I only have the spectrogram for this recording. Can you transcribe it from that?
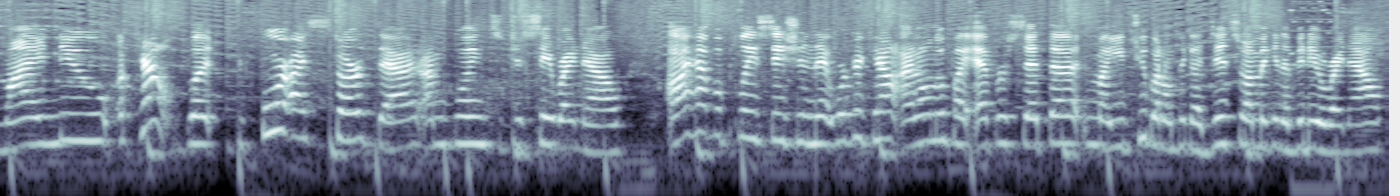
my new account. But before I start that, I'm going to just say right now, I have a PlayStation Network account. I don't know if I ever said that in my YouTube. I don't think I did, so I'm making a video right now.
